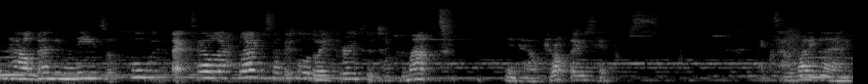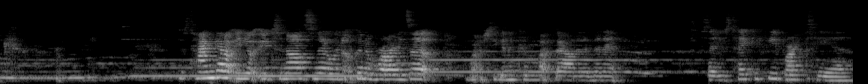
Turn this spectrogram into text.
Inhale, bending the knees, up forwards. Exhale, left leg, step it all the way through to the top of the mat. Inhale, drop those hips. Exhale, right leg. Just hang out in your Uttanasana. We're not going to rise up. We're actually going to come back down in a minute. So just take a few breaths here.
